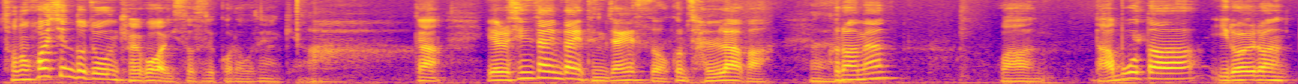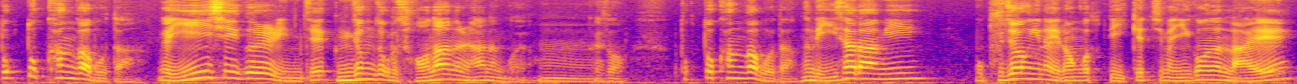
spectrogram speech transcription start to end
저는 훨씬 더 좋은 결과가 있었을 거라고 생각해요. 아. 그러니까 예를 들어 신사임당이 등장했어. 그럼 잘 나가. 네. 그러면 와 나보다 이러이러한 똑똑한가 보다. 그러니까 인식을 이제 긍정적으로 전환을 하는 거예요. 음. 그래서 똑똑한가 보다. 근데 이 사람이 뭐 부정이나 이런 것도 있겠지만 이거는 나의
